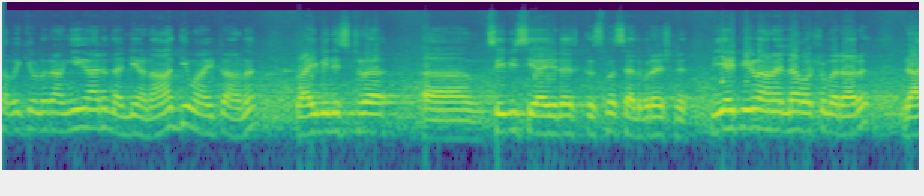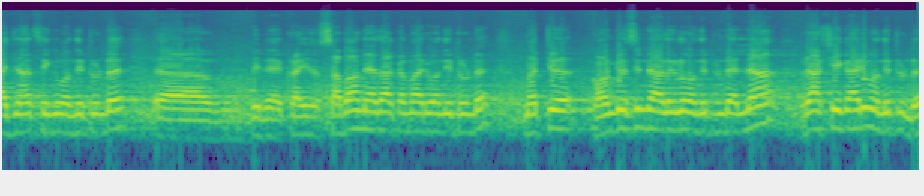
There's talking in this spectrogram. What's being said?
സഭയ്ക്കുള്ളൊരു അംഗീകാരം തന്നെയാണ്. ആദ്യമായിട്ടാണ് prime minister C B C ഐയുടെ ക്രിസ്മസ് സെലിബ്രേഷന്. വി ഐ പികളാണ് എല്ലാ വർഷവും വരാറ്. രാജ്നാഥ് സിംഗ് വന്നിട്ടുണ്ട്. പിന്നെ ക്രൈ സഭാ നേതാക്കന്മാർ വന്നിട്ടുണ്ട്. മറ്റ് കോൺഗ്രസിന്റെ ആളുകൾ വന്നിട്ടുണ്ട്. എല്ലാ രാഷ്ട്രീയക്കാരും വന്നിട്ടുണ്ട്.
